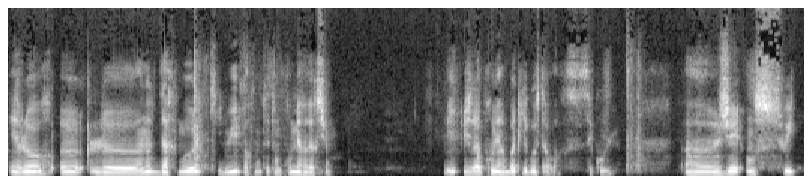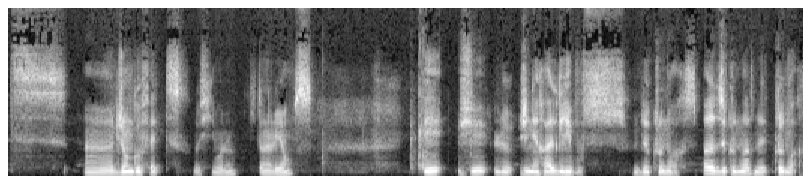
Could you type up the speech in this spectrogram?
Et alors, le, un autre Dark Maul qui, lui, par contre, est en première version. Oui, j'ai la première boîte Lego Star Wars. C'est cool. J'ai ensuite Django Fett aussi, voilà, qui est en alliance. Et j'ai le général Grievous de Clone Wars. Pas de The Clone Wars, mais Clone Wars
